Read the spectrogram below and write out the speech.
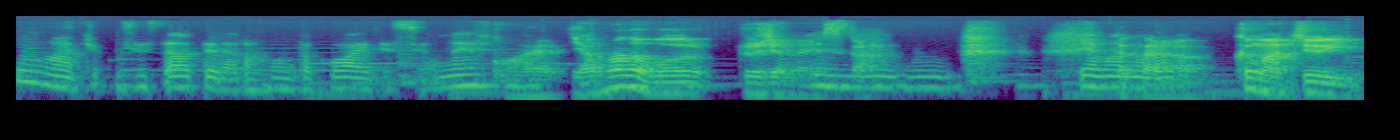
まあ直接会ってたら本当怖いですよね。怖い。山登るじゃないですか。うんうんうん山のだから、熊注意。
